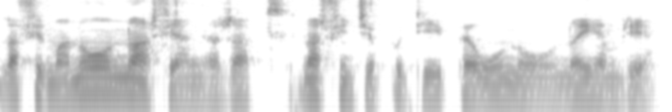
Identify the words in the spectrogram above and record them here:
la firma nouă nu ar fi angajat, n-ar fi început ei pe 1 noiembrie.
